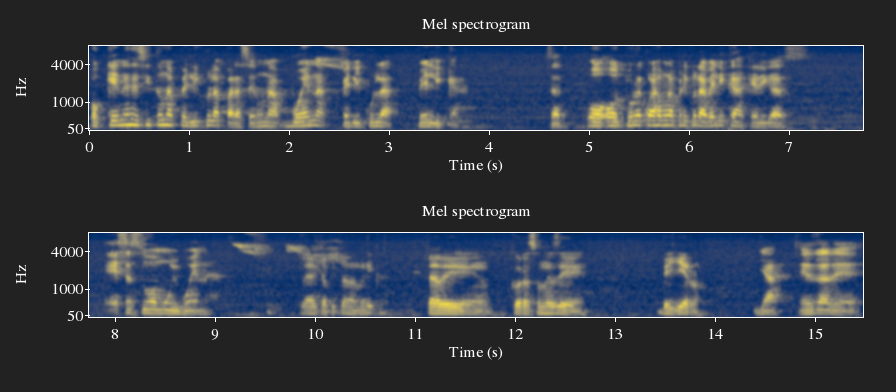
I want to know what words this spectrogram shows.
o qué necesita una película para ser una buena película bélica? O, sea, o, tú recuerdas una película bélica que digas, esa estuvo muy buena. La de Capitán América. La de Corazones de, de Hierro. Ya, es la de...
